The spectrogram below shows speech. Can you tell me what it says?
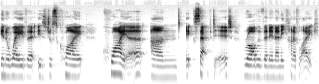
in a way that is just quite quiet and accepted rather than in any kind of like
